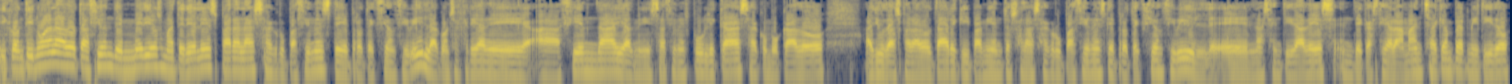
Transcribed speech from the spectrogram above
Y continúa la dotación de medios materiales para las agrupaciones de protección civil. La Consejería de Hacienda y Administraciones Públicas ha convocado ayudas para dotar equipamientos a las agrupaciones de protección civil en las entidades de Castilla-La Mancha que han permitido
